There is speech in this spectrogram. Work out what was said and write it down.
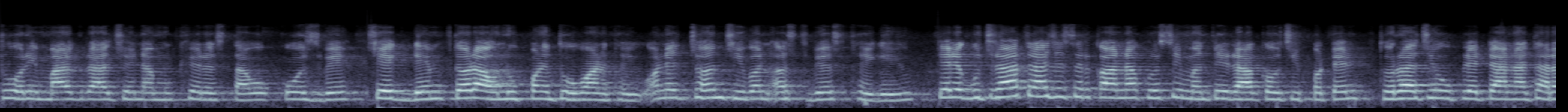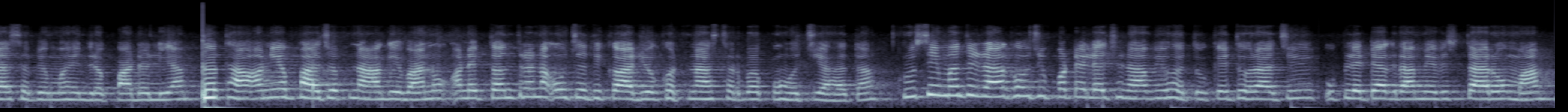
ધોરી માર્ગ રાજ્યના મુખ્ય રસ્તાઓ કોઝવે, ચેક ડેમ તળાવનું પણ ધોવાણ થયું અને જનજીવન અસ્તવ્યસ્ત થઈ ગયું. ત્યારે ગુજરાત રાજ્ય સરકારના કૃષિ મંત્રી રાઘવજી પટેલ, ધોરાજી ઉપલેટાના ધારાસભ્ય મહેન્દ્ર પાડલિયા તથા અન્ય ભાજપના આગેવાનો અને તંત્રના ઉચ્ચ અધિકારીઓ ઘટના સ્થળ પર પહોંચ્યા હતા. કૃષિ મંત્રી રાઘવજી પટેલે જણાવ્યું હતું કે ધોરાજી, ઉપલેટા ગ્રામ્ય વિસ્તારોમાં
